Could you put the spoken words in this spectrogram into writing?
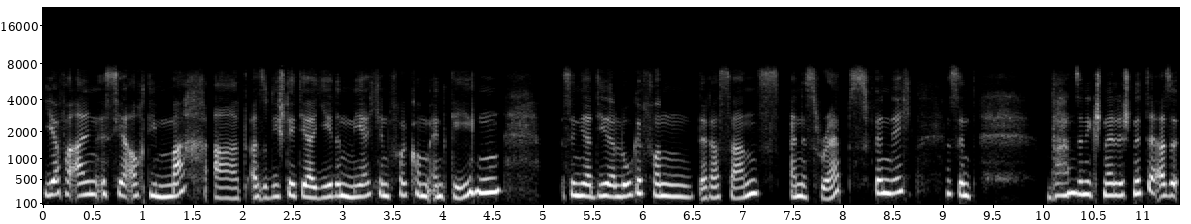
Ja, vor allem ist ja auch die Machart, also die steht ja jedem Märchen vollkommen entgegen. Es sind ja Dialoge von der Rassanz eines Raps, finde ich. Es sind wahnsinnig schnelle Schnitte. Also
